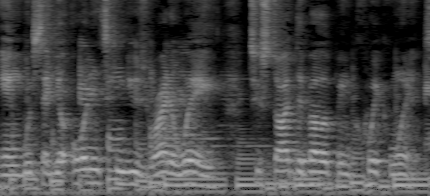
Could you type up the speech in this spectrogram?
in which that your audience can use right away to start developing quick wins.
